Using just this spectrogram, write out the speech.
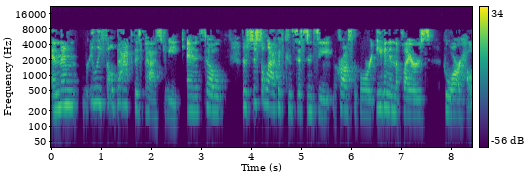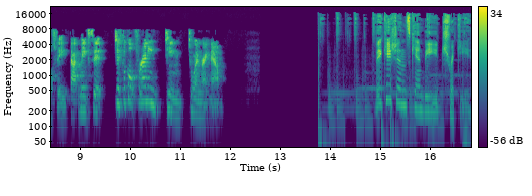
and then really fell back this past week. And so there's just a lack of consistency across the board, even in the players who are healthy. That makes it difficult for any team to win right now. Vacations can be tricky.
